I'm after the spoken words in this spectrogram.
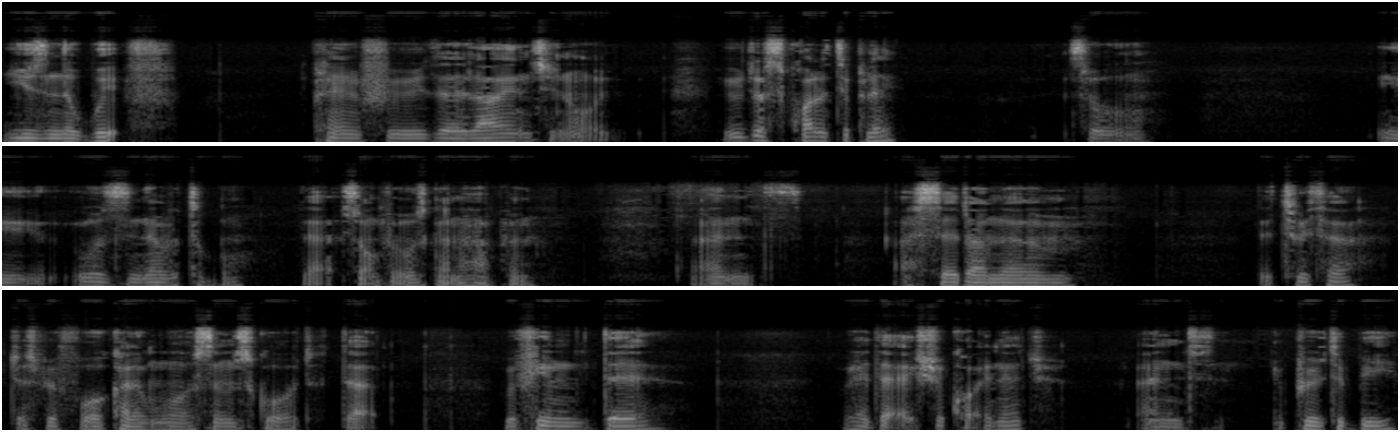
using the width, playing through the lines. You know, it was just quality play. So it was inevitable that something was going to happen. And I said on um, the Twitter just before Callum Wilson scored that with him there, we had that extra cutting edge, and it proved to be.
